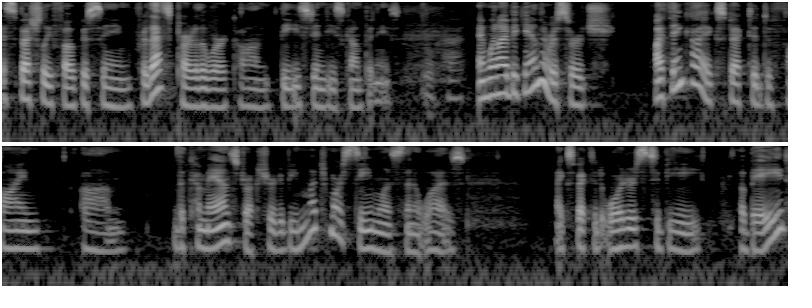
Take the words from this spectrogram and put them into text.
especially focusing for that part of the work on the East Indies companies. okay. And when I began the research, I think I expected to find um, the command structure to be much more seamless than it was. I expected orders to be obeyed,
